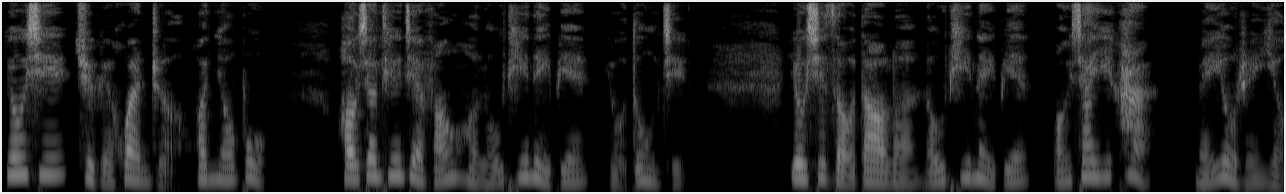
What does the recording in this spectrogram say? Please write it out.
尤西去给患者换尿布，好像听见防火楼梯那边有动静。尤西走到了楼梯那边，往下一看，没有人影，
